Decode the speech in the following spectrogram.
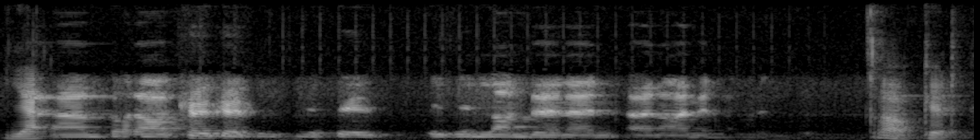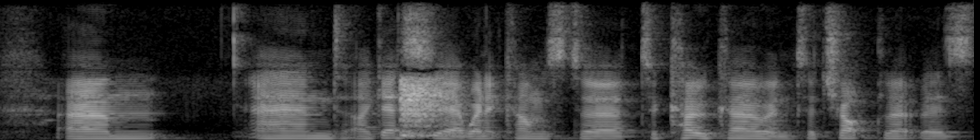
Yeah. um, but our cocoa business is, is in London, and, and I'm in London. Oh, good. Um, and I guess yeah, when it comes to, to cocoa and to chocolate, there's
